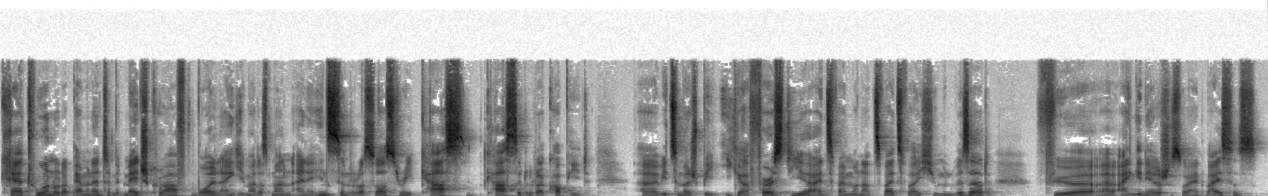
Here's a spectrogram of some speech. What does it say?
Kreaturen oder Permanente mit Magecraft wollen eigentlich immer, dass man eine Instant oder Sorcery cast, castet oder copied. Äh, wie zum Beispiel Eager First Year, ein 2-Mana 2-2 Human Wizard für äh, ein generisches oder ein weißes,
